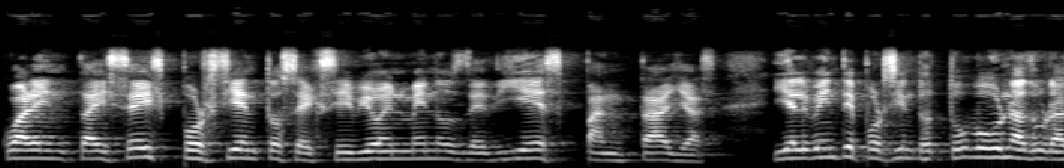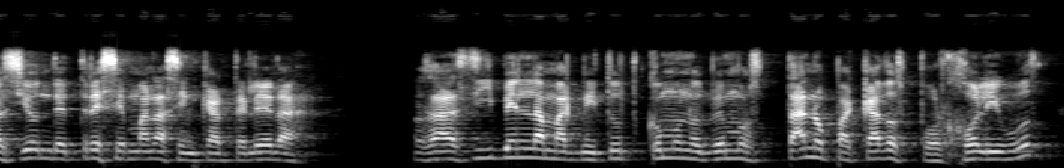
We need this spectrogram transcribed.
46% se exhibió en menos de 10 pantallas y el 20% tuvo una duración de tres semanas en cartelera. O sea, si ven la magnitud, cómo nos vemos tan opacados por Hollywood.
